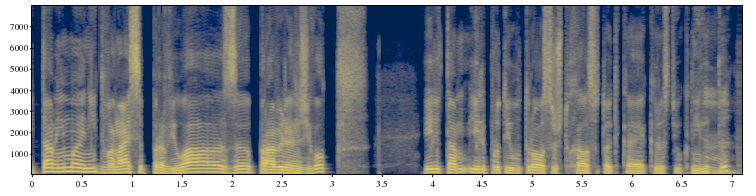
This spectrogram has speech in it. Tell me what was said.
и там има едни 12 правила за правилен живот или, там, или противотрова срещу хаоса, той така е кръстил книгата, mm.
